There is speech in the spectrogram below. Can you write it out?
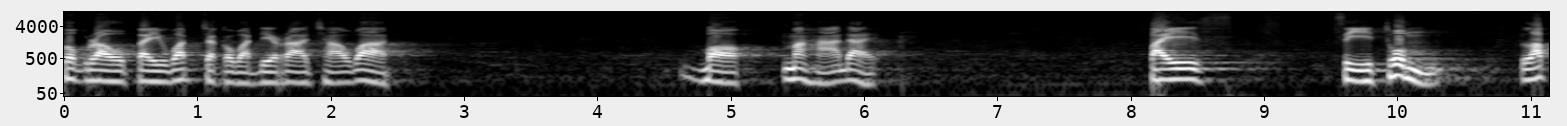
พวกเราไปวัดจักรวรรดิราชาวาสบอก มหาได้ ไปสี่ทุ่มรับ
